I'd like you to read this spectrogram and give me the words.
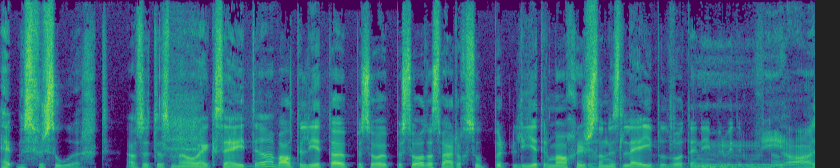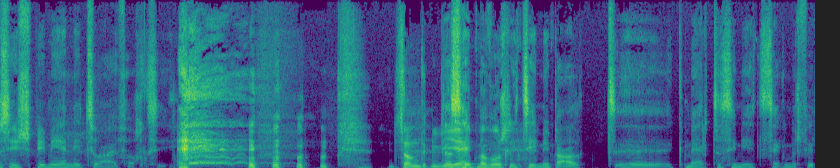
Hat man es versucht? Also, dass man auch hat gesagt ja, Walter Lied da etwa so, etwa so, das wäre doch super. Liedermacher ist so ein Label, das dann immer wieder auftaucht. Ja, es ist bei mir nicht so einfach gewesen. Sondern wie? Das hat man wahrscheinlich ziemlich bald äh, gemerkt, dass ich mich jetzt, sagen wir, für,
